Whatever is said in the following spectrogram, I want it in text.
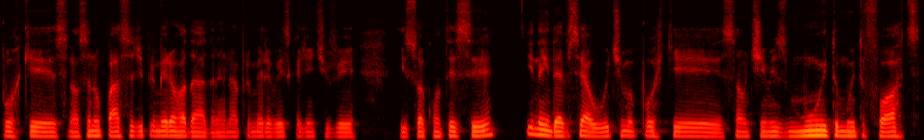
porque senão você não passa de primeira rodada, né? Na é primeira vez que a gente vê isso acontecer. e nem deve ser a última, porque são times muito, muito fortes.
